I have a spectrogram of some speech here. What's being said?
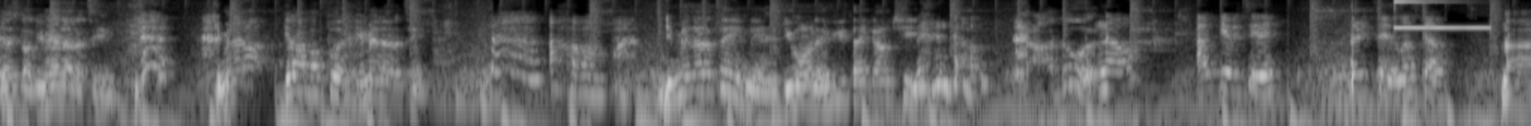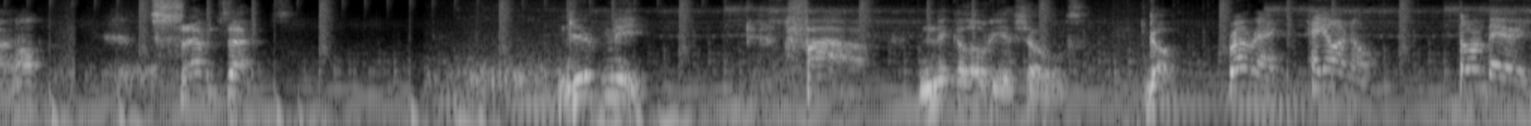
Let's go. Give me another team. Give me. Get off my foot. Give me another team. Um, Give me another team then. If you want, if you think I'm cheating, no, I'll do it. no. I'll give it to you. Three, two. Let's go. All right. Oh, Seven seconds. Give me five Nickelodeon shows. Go. Rugrats. Hey Arnold. Thornberry.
